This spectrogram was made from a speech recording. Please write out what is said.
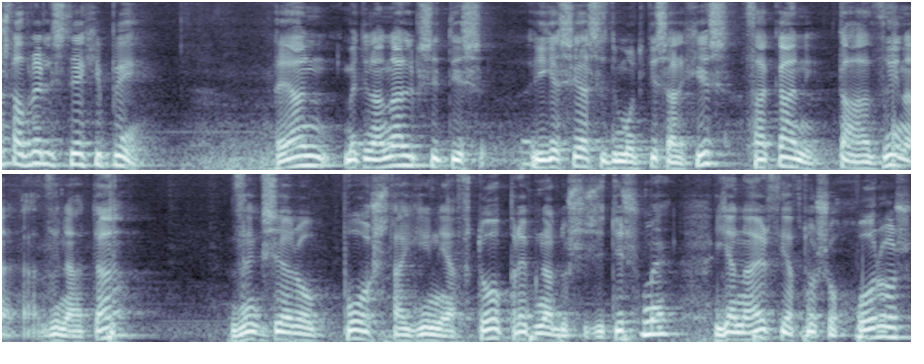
Σταυρέλης τι έχει πει; Εάν με την ανάληψη της ηγεσία της Δημοτικής Αρχής θα κάνει τα αδύνατα δυνατά, δεν ξέρω πώς θα γίνει αυτό, πρέπει να το συζητήσουμε, για να έρθει αυτός ο χώρος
